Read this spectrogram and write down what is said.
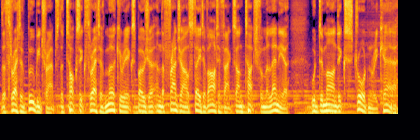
the threat of booby traps, the toxic threat of mercury exposure, and the fragile state of artifacts untouched for millennia would demand extraordinary care.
